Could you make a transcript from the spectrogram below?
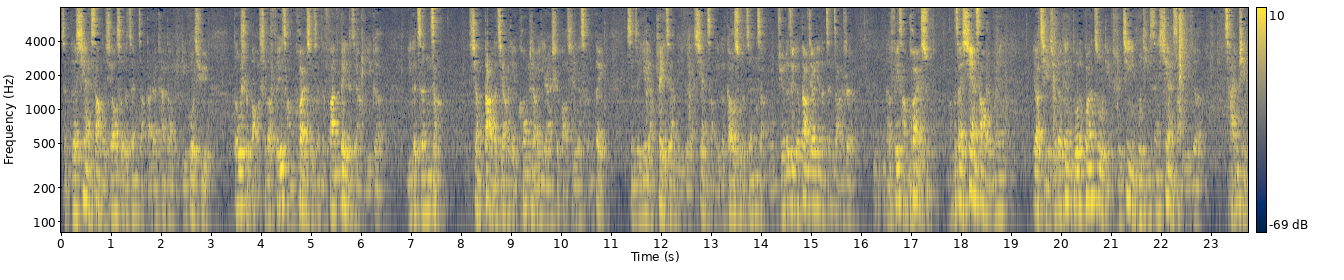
整个线上的销售的增长，大家看到美的过去都是保持了非常快速甚至翻倍的这样一个一个增长。像大的家电、空调依然是保持一个成倍甚至一两倍这样的一个线上的一个高速的增长。我们觉得这个大家电的增长是，呃，非常快速的。那么在线上，我们要解决的更多的关注点就是进一步提升线上的一个产品的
